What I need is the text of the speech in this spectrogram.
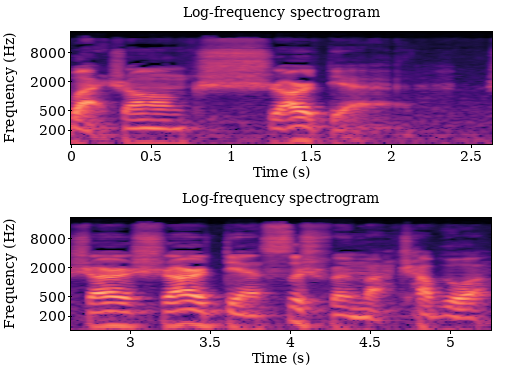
晚上十二点十二十二点四十分吧，差不多。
